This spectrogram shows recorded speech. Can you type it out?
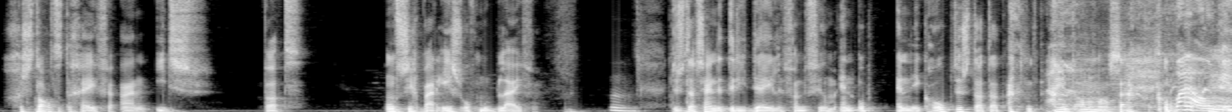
gestalte te geven aan iets wat onzichtbaar is of moet blijven. Dus dat zijn de drie delen van de film. En, op, en ik hoop dus dat dat aan het eind allemaal samenkomt. Wauw, in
